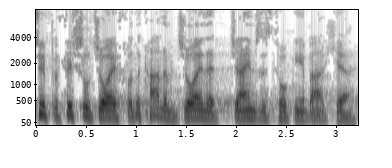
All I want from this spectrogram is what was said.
superficial joy for the kind of joy that James is talking about here.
